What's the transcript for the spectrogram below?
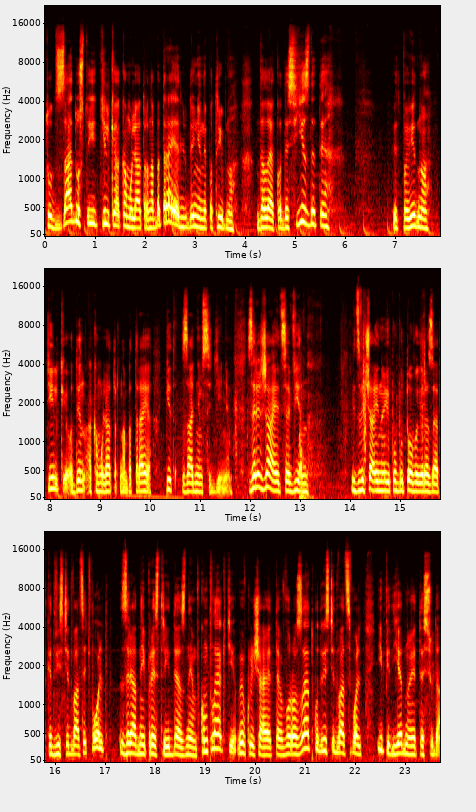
Тут ззаду стоїть тільки акумуляторна батарея, людині не потрібно далеко десь їздити. Відповідно, тільки один акумуляторна батарея під заднім сидінням. Заряджається він від звичайної побутової розетки 220 вольт. Зарядний пристрій йде з ним в комплекті. Ви включаєте в розетку 220 вольт і під'єднуєте сюди.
